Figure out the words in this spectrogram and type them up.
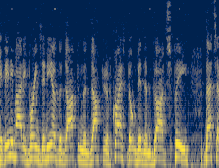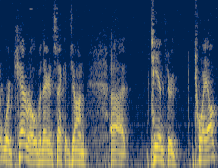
if anybody brings any other doctrine, the doctrine of Christ, don't bid them Godspeed. That's that word caro over there in 2 John, uh, 10 through 12.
